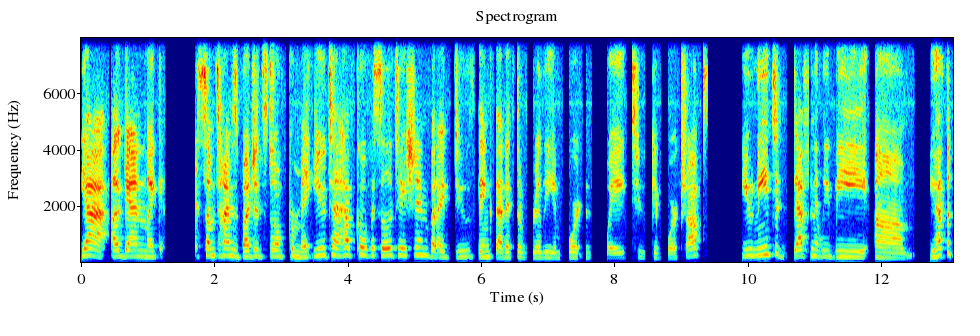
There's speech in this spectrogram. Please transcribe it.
Yeah, again, like sometimes budgets don't permit you to have co-facilitation but i do think that it's a really important way to give workshops. You need to definitely be um, you have to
